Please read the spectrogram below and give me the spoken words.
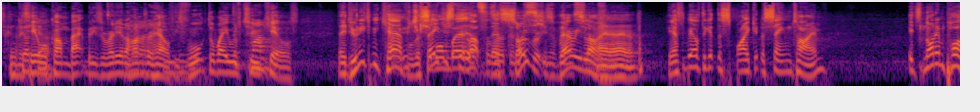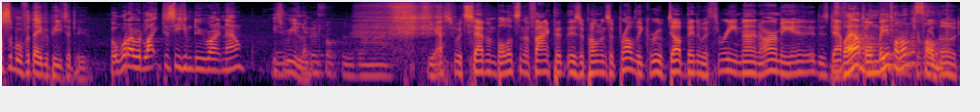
Sıkıntı And his yok heal will come back, but he's already at 100 health. He's walked away with two kills. They do need to be careful. The kişi stage is still up. yatsa Their zaten Sova is very varız. low. Aynen aynen. He has to be able to get the spike at the same time. It's not impossible for David P to do. But what I would like to see him do right now is reload. Dibe soktu bizi ama. Yes, with seven bullets and the fact that his opponents have probably grouped up into a three-man army, it is definitely bayağı time- time to saldık. reload.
